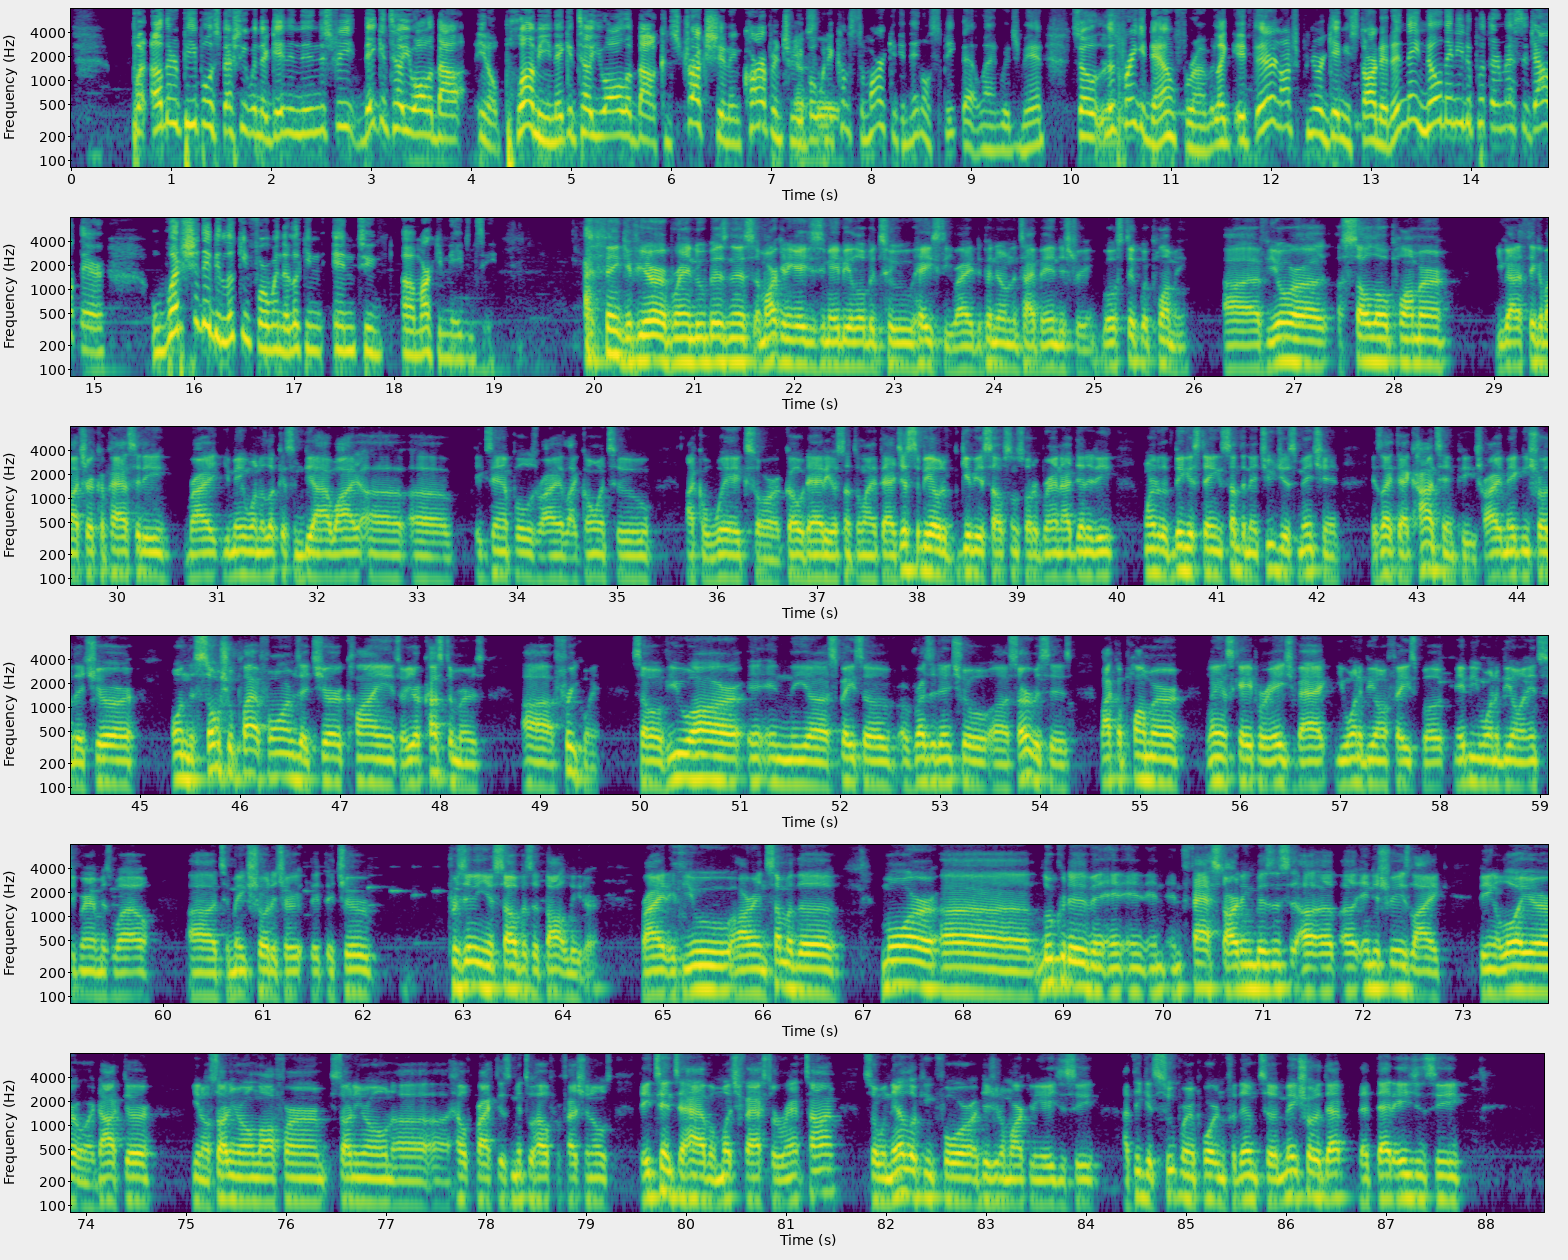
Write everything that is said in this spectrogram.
but other people especially when they're getting in the industry they can tell you all about you know plumbing they can tell you all about construction and carpentry Absolutely. but when it comes to marketing they don't speak that language man so let's break it down for them like if they're an entrepreneur getting started and they know they need to put their message out there what should they be looking for when they're looking into a marketing agency I think if you're a brand new business, a marketing agency may be a little bit too hasty, right? Depending on the type of industry. We'll stick with plumbing. Uh, if you're a, a solo plumber, you got to think about your capacity, right? You may want to look at some DIY uh, uh, examples, right? Like going to like a Wix or a GoDaddy or something like that, just to be able to give yourself some sort of brand identity. One of the biggest things, something that you just mentioned, is like that content piece, right? Making sure that you're on the social platforms that your clients or your customers uh, frequent. So if you are in, in the uh, space of, of residential uh, services, like a plumber, landscaper, HVAC. You want to be on Facebook. Maybe you want to be on Instagram as well uh, to make sure that you're that, that you're presenting yourself as a thought leader, right? If you are in some of the more uh, lucrative and, and, and, fast starting business uh, uh, uh, industries like being a lawyer or a doctor, you know, starting your own law firm, starting your own uh, uh, health practice, mental health professionals, they tend to have a much faster ramp time. So when they're looking for a digital marketing agency, I think it's super important for them to make sure that that that, that agency,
